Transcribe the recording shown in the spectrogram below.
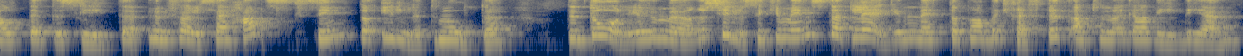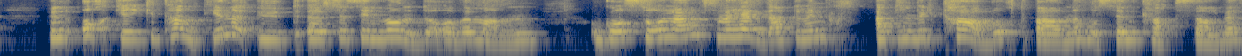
alt dette slitet. Hun føler seg hatsk, sint og ille til mote. Det dårlige humøret skyldes ikke minst at legen nettopp har bekreftet at hun er gravid igjen. Hun orker ikke tanken å utøse sin vonde over mannen, og går så langt som å hevde at hun, at hun vil ta bort barnet hos en kvakksalve.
